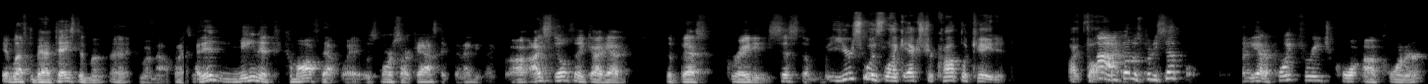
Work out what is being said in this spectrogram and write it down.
it left a bad taste in my, uh, in my mouth. I, said, I, didn't mean it to come off that way. It was more sarcastic than anything. I, I still think I had the best grading system. Yours was like extra complicated, I thought. Ah, I thought it was pretty simple. You had a point for each cor- uh, corner,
